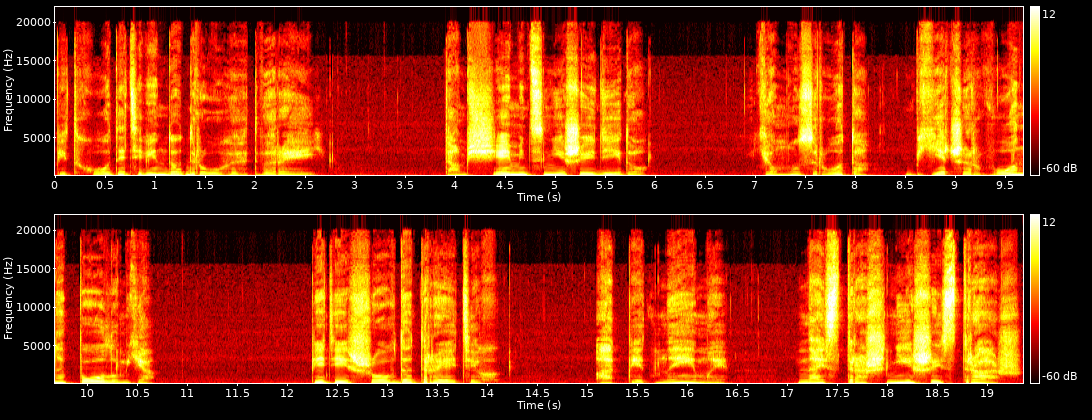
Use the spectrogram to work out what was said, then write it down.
Підходить він до других дверей. Там ще міцніший дідо. Йому з рота б'є червоне полум'я. Підійшов до третіх, а під ними найстрашніший страж,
